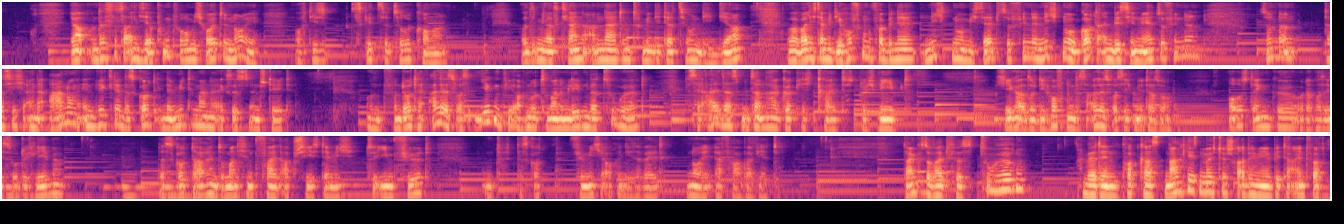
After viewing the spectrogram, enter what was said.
Ja, und das ist eigentlich der Punkt, warum ich heute neu auf diese Skizze zurückkomme weil sie mir als kleine Anleitung zur Meditation dient, ja. Aber weil ich damit die Hoffnung verbinde, nicht nur mich selbst zu finden, nicht nur Gott ein bisschen mehr zu finden, sondern dass ich eine Ahnung entwickle, dass Gott in der Mitte meiner Existenz steht. Und von dort her alles, was irgendwie auch nur zu meinem Leben dazugehört, dass er all das mit seiner Göttlichkeit durchwebt. Ich hege also die Hoffnung, dass alles, was ich mir da so ausdenke oder was ich so durchlebe, dass Gott darin so manchen Pfeil abschießt, der mich zu ihm führt und dass Gott für mich auch in dieser Welt neu erfahrbar wird. Danke soweit fürs Zuhören. Wer den Podcast nachlesen möchte, schreibe mir bitte einfach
